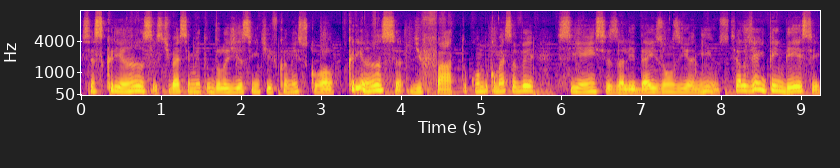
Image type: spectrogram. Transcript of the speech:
se as crianças tivessem metodologia científica na escola. Criança, de fato, quando começa a ver ciências ali, 10, 11 aninhos, se elas já entendessem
